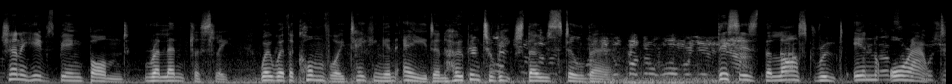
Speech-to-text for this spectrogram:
Chernihiv's being bombed relentlessly. We're with a convoy taking in aid and hoping to reach those still there. This is the last route in or out,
